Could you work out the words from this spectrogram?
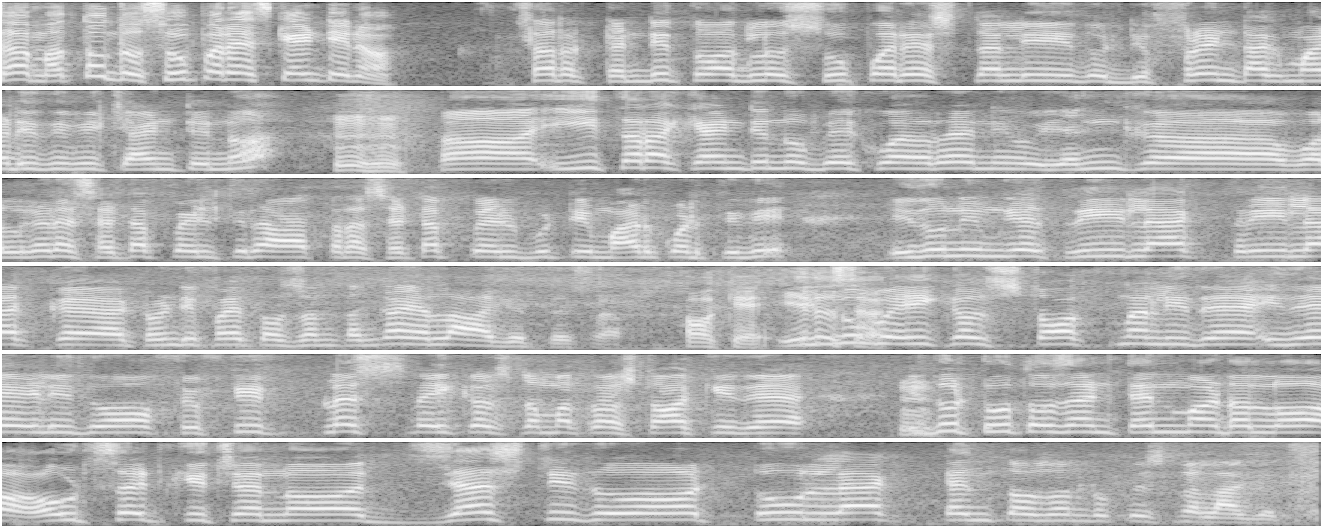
ಸರ್ ಮತ್ತೊಂದು ಸೂಪರ್ ಎಸ್ ಕ್ಯಾಂಟೀನು ಸರ್ ಖಂಡಿತವಾಗ್ಲೂ ಸೂಪರ್ ಎಸ್ನಲ್ಲಿ ಇದು ಡಿಫ್ರೆಂಟ್ ಆಗಿ ಮಾಡಿದ್ದೀವಿ ಕ್ಯಾಂಟೀನು ಈ ಥರ ಕ್ಯಾಂಟೀನು ಬೇಕು ಅಂದರೆ ನೀವು ಹೆಂಗ್ ಒಳಗಡೆ ಸೆಟಪ್ ಹೇಳ್ತೀರಾ ಆ ಥರ ಸೆಟಪ್ ಹೇಳ್ಬಿಟ್ಟು ಮಾಡ್ಕೊಡ್ತೀವಿ. ಇದು ನಿಮಗೆ three lakh three lakh twenty five thousand ತನಕ ಎಲ್ಲ ಆಗುತ್ತೆ ಸರ್. ಓಕೆ ಇದು ವೆಹಿಕಲ್ ಸ್ಟಾಕ್ನಲ್ಲಿ ಇದೆ ಇದೇ ಹೇಳಿದ್ದು ಫಿಫ್ಟಿ ಪ್ಲಸ್ ವೆಹಿಕಲ್ಸ್ ನಮ್ಮ ಹತ್ರ ಸ್ಟಾಕ್ ಇದೆ. ಇದು two thousand ten model outside kitchen just ಇದು ಟೂ ಲ್ಯಾಕ್ ಟೆನ್ ತೌಸಂಡ್ ರುಪೀಸ್ನಲ್ಲಿ ಆಗುತ್ತೆ.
